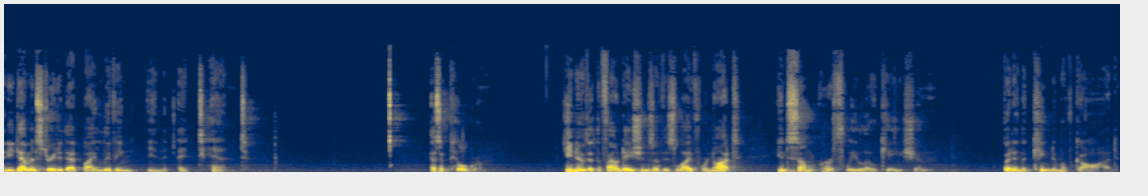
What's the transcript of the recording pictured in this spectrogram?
And he demonstrated that by living in a tent as a pilgrim. He knew that the foundations of his life were not in some earthly location, but in the kingdom of God.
